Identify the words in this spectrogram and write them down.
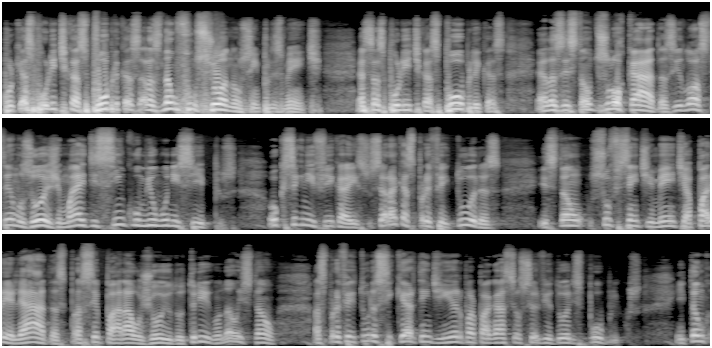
Porque as políticas públicas elas não funcionam simplesmente. Essas políticas públicas elas estão deslocadas e nós temos hoje mais de 5 mil municípios. O que significa isso? Será que as prefeituras estão suficientemente aparelhadas para separar o joio do trigo? Não estão. As prefeituras sequer têm dinheiro para pagar seus servidores públicos. Então,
